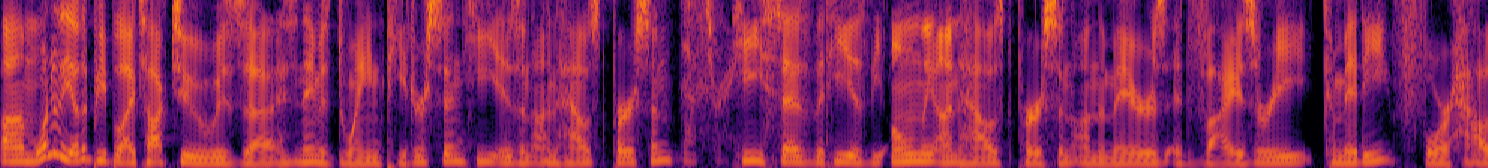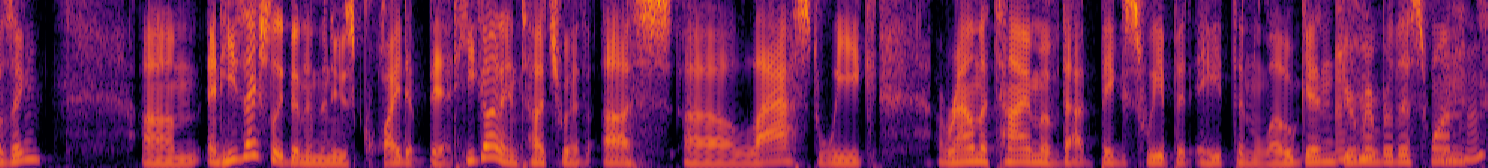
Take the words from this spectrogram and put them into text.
Um, one of the other people I talked to is uh, his name is Dwayne Peterson. He is an unhoused person. That's right. He says that he is the only unhoused person on the mayor's advisory committee for housing. Um, and he's actually been in the news quite a bit. He got in touch with us uh, last week around the time of that big sweep at 8th and Logan. Do you remember this one?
